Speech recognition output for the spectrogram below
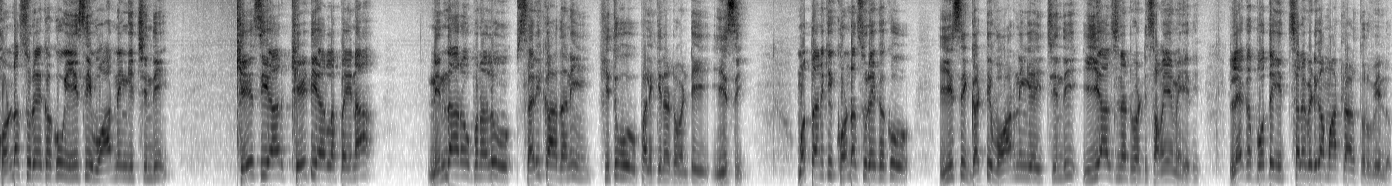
కొండ సురేఖకు ఈసీ వార్నింగ్ ఇచ్చింది. కేసీఆర్ కేటీఆర్ల పైన నిందారోపణలు సరికాదని హితువు పలికినటువంటి ఈసీ. మొత్తానికి కొండ సురేఖకు ఈసీ గట్టి వార్నింగే ఇచ్చింది ఇయ్యాల్సినటువంటి సమయమే ఇది. లేకపోతే ఇచ్చలవిడిగా మాట్లాడుతురు వీళ్ళు.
